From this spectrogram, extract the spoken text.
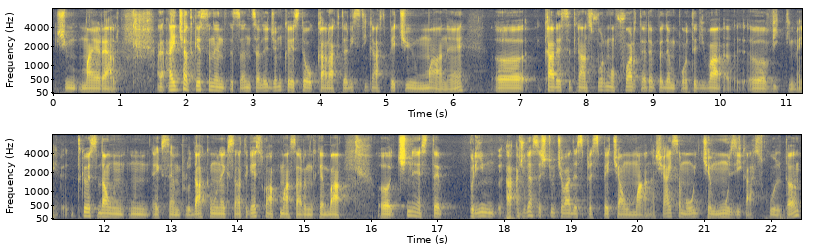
și mai real. Aici trebuie să, ne, să înțelegem că este o caracteristică a speciei umane uh, care se transformă foarte repede împotriva uh, victimei. Trebuie să dau un, un exemplu. Dacă un extraterestru acum s-ar întreba uh, cine este prim... A, aș vrea să știu ceva despre specia umană și hai să mă uit ce muzică ascultă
